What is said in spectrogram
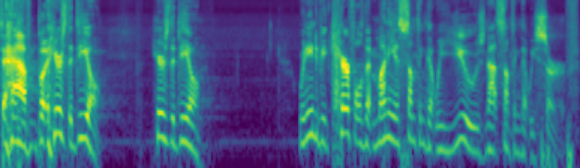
to have. But here's the deal. Here's the deal. We need to be careful that money is something that we use, not something that we serve.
